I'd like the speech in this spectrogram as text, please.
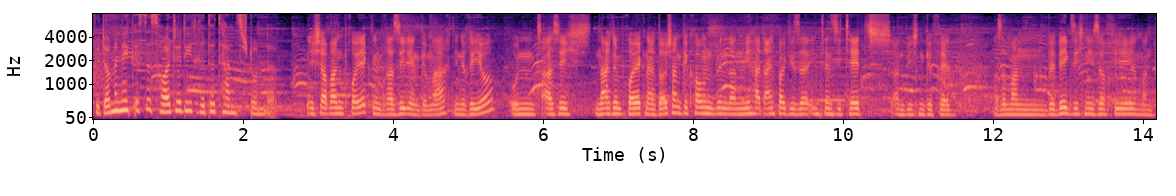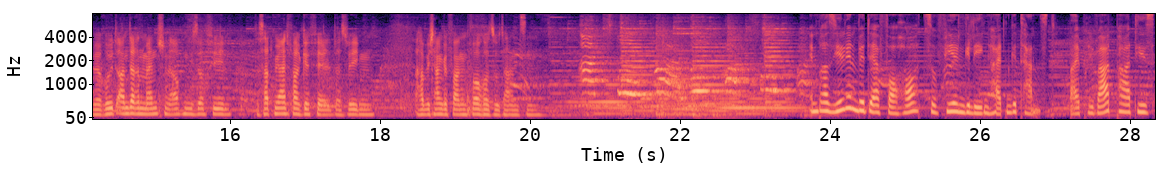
Für Dominik ist es heute die dritte Tanzstunde. Ich habe ein Projekt in Brasilien gemacht, in Rio. Und als ich nach dem Projekt nach Deutschland gekommen bin, dann mir hat einfach diese Intensität ein bisschen gefällt. Also man bewegt sich nicht so viel, man berührt anderen Menschen auch nicht so viel. Das hat mir einfach gefällt. Deswegen habe ich angefangen, Vorher zu tanzen. In Brasilien wird der Forró zu vielen Gelegenheiten getanzt. Bei Privatpartys,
